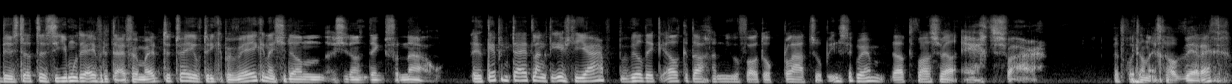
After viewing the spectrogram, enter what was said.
Dus dat is, je moet er even de tijd voor. Maar twee of drie keer per week. En als je dan, als je dan denkt van nou... Ik heb een tijd lang, het eerste jaar, wilde ik elke dag een nieuwe foto plaatsen op Instagram. Dat was wel echt zwaar. Dat wordt dan echt wel werk.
